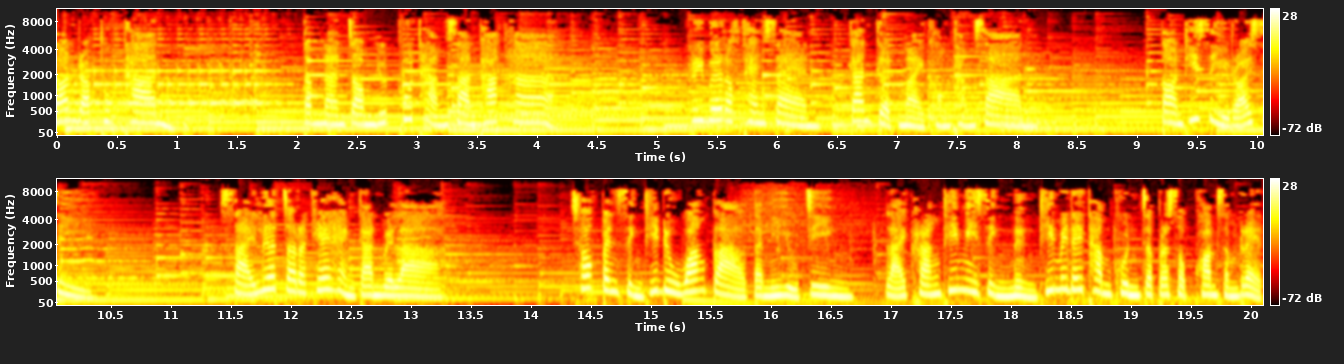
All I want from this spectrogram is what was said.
ต้อนรับทุกท่าน ตำนานจอมยุทธพูดถังซานภาค 5 Rebirth of Tang San การเกิดใหม่ของถังซาน ตอนที่ 404 สายเลือดจระเข้แห่งการเวลา โชคเป็นสิ่งที่ดูว่างเปล่าแต่มีอยู่จริง หลายครั้งที่มีสิ่งหนึ่งที่ไม่ได้ทำคุณจะประสบความสำเร็จ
